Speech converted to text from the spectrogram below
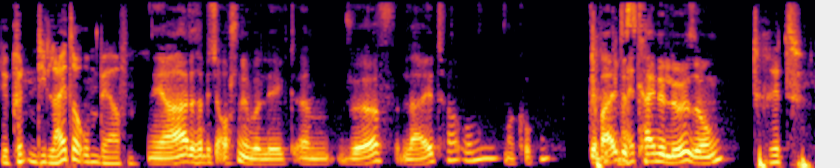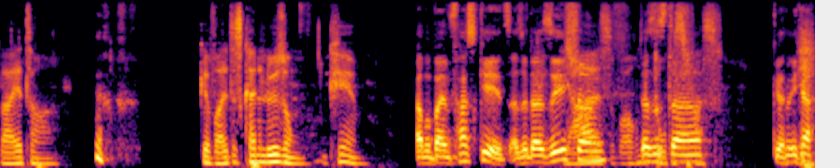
Wir könnten die Leiter umwerfen. Ja, das habe ich auch schon überlegt. Ähm, Wirf Leiter um. Mal gucken. Gewalt ist keine Lösung. Tritt Leiter. Gewalt ist keine Lösung. Okay. Aber beim Fass geht's. Also da sehe ich ja, schon, ist dass es da. Fass. Ja,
